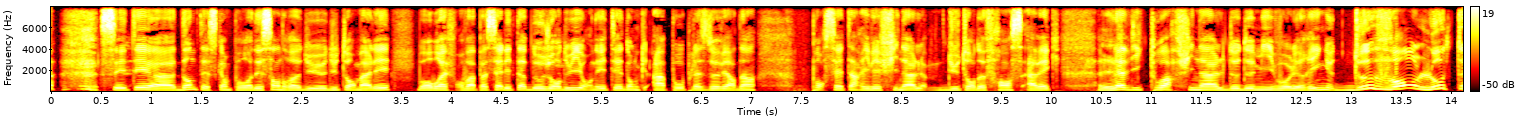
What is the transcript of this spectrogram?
c'était euh, dantesque hein, pour redescendre du, du Tourmalet. Bon bref, on va passer à l'étape d'aujourd'hui, on était donc à Pau, place de Verdun, pour cette arrivée finale du Tour de France avec la victoire finale de Demi Vollering devant Lotte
